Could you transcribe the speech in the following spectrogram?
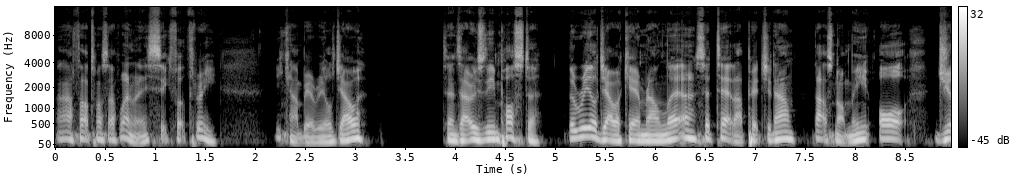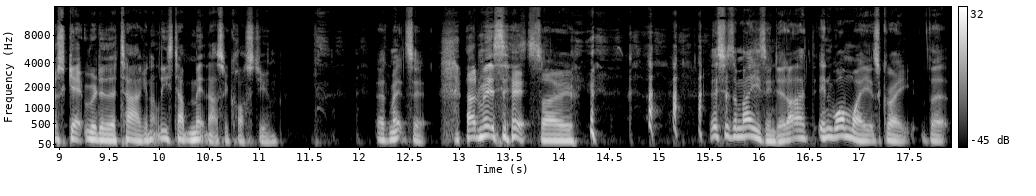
I thought to myself, wait a minute, he's six foot three. He can't be a real Jawa. Turns out he's the imposter. The real Jawa came round later, said, take that picture down. That's not me. Or just get rid of the tag and at least admit that's a costume. Admits it. Admits it. So this is amazing, dude. I, in one way, it's great that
